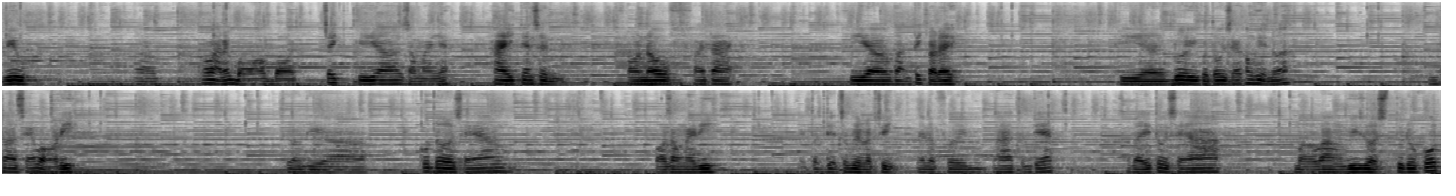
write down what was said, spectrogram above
view. À, các bạn hãy bỏ bỏ check cái uh, dòng này nhé. High tension, for no file type khi uh, bạn tích vào đây thì uh, đuôi của tôi sẽ không hiện nữa. Chúng ta sẽ bỏ đi. Thường thì uh, coder sẽ bỏ dòng này đi để thuận tiện cho việc lập trình. Đây là phơi a.ts sau đấy tôi sẽ mở bằng Visual Studio Code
